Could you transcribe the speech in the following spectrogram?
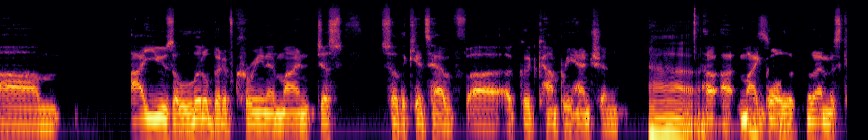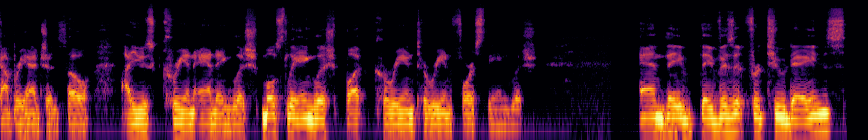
um, I use a little bit of Korean in mine just so the kids have uh, a good comprehension. uh, Uh, uh, my goal for them is comprehension. So I use Korean and English, mostly English, but Korean to reinforce the English. And they they visit for two days,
